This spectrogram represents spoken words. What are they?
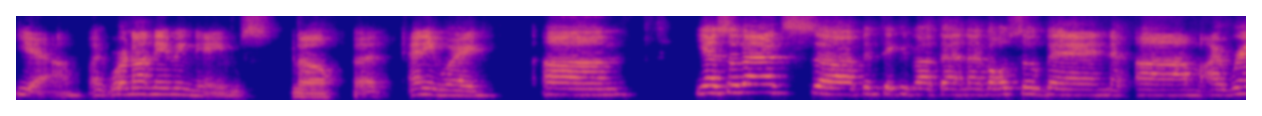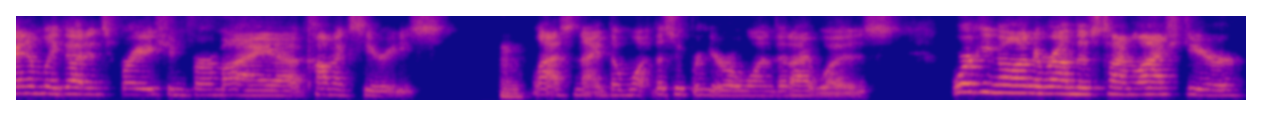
yeah. Like we're not naming names. no But anyway, um, yeah, so that's uh I've been thinking about that, and I've also been um I randomly got inspiration for my uh, comic series Hmm. last night, the one the superhero one that I was working on around this time last year,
